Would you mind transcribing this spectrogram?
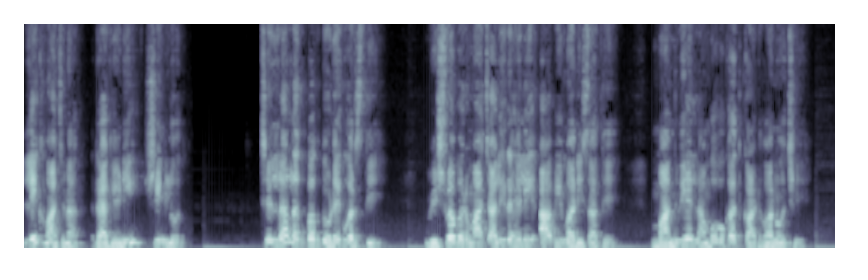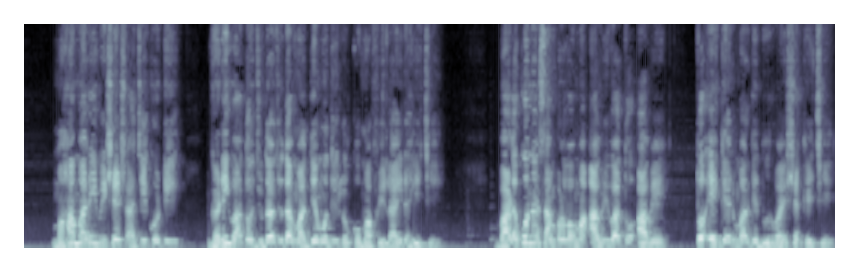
લેખ વાંચનાર, રાગિણી શિંગલોદ. છેલ્લા લગભગ દોઢેક વર્ષથી વિશ્વભરમાં ચાલી રહેલી આ બીમારી સાથે માનવીએ લાંબો વખત કાઢવાનો છે. મહામારી વિશે સાચી ખોટી ઘણી વાતો જુદા જુદા માધ્યમોથી લોકોમાં ફેલાઈ રહી છે. બાળકોના સાંભળવામાં આવી વાતો આવે તો એ ગેરમાર્ગે દોરવાઈ શકે છે.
